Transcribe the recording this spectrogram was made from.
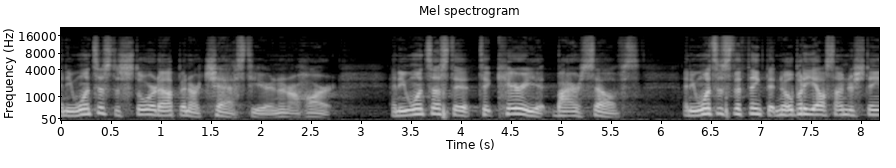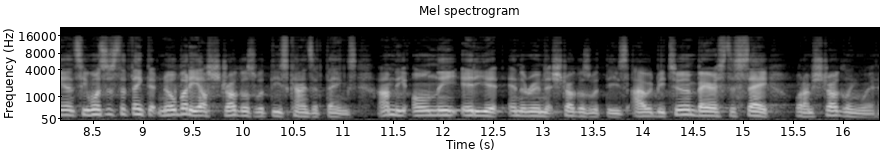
and he wants us to store it up in our chest here and in our heart. And he wants us to, to carry it by ourselves. And he wants us to think that nobody else understands. He wants us to think that nobody else struggles with these kinds of things. I'm the only idiot in the room that struggles with these. I would be too embarrassed to say what I'm struggling with.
